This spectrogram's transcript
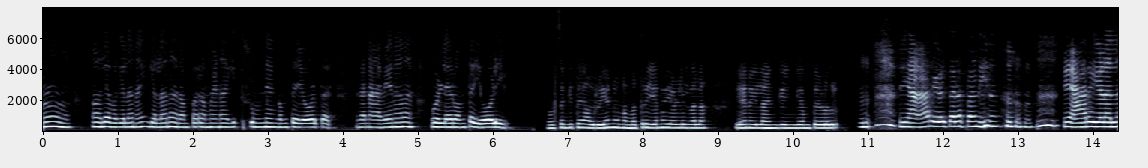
ಹ್ಞೂ ಅಲ್ಲಿ ಅವಾಗೆಲ್ಲ ಹಿಂಗೆಲ್ಲನ ರಂಪ ರಾಮಾಯಣ ಆಗಿತ್ತು ಸುಮ್ಮನೆ ಹಂಗಂತ ಹೇಳ್ತಾರೆ. ಹಂಗ ನಾವೇನಾನ ಒಳ್ಳೆಯರು ಅಂತ ಹೇಳಿವಿ. ನೋಡಿ ಸಂಗೀತ ಅವ್ರು ಏನು ನಮ್ಮ ಹತ್ರ ಏನು ಹೇಳಿಲ್ವಲ್ಲ? ಏನು ಇಲ್ಲ ಹಂಗೆ ಹಿಂಗೆ ಅಂತ ಹೇಳಿದ್ರು. ಯಾರು ಹೇಳ್ತಾರಪ್ಪ ನೀನು? ಯಾರು ಹೇಳಲ್ಲ?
